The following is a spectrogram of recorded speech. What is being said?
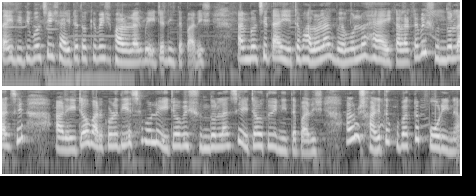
তাই দিদি বলছে, এই শাড়িটা তোকে বেশ ভালো লাগবে, এইটা নিতে পারিস। আমি বলছি, তাই এটা ভালো লাগবে? বলল হ্যাঁ এই কালারটা বেশ সুন্দর লাগছে, আর এইটাও বার করে দিয়েছে বলল এইটাও বেশ সুন্দর লাগছে, এটাও তুই নিতে পারিস। আর আমি শাড়ি তো খুব একটা পরি না।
